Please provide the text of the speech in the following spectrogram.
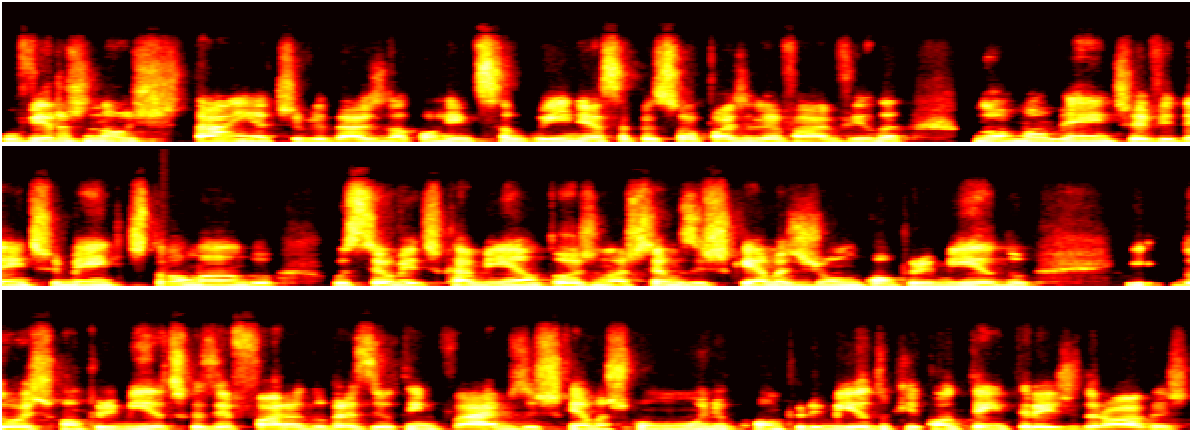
O vírus não está em atividade na corrente sanguínea essa pessoa pode levar a vida normalmente, evidentemente, tomando o seu medicamento. Hoje nós temos esquemas de um comprimido dois comprimidos, quer dizer, fora do Brasil tem vários esquemas com um único comprimido que contém três drogas,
